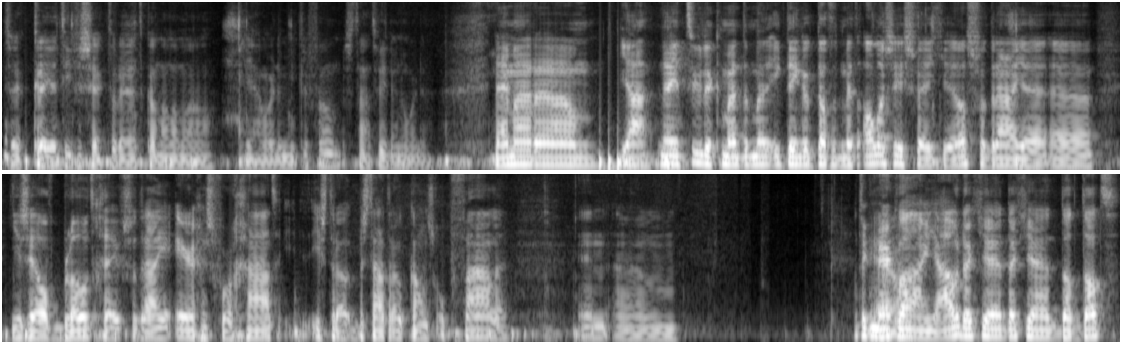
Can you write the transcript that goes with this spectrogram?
De creatieve sector, het kan allemaal. Ja hoor, de microfoon staat weer in orde. Nee, maar ehm, ja, nee, natuurlijk. Maar, de- maar ik denk ook dat het met alles is, weet je. wel. Zodra je eh, jezelf blootgeeft, zodra je ergens voor gaat, is er, ook- bestaat er ook kans op falen. En ehm, want ik Ja. merk wel aan jou dat je dat, je, dat, dat,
